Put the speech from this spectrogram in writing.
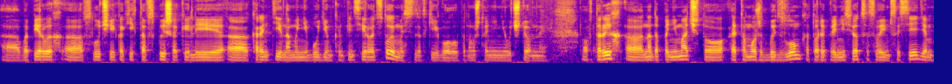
Э, во-первых, э, в случае каких-то вспышек или карантина мы не будем компенсировать стоимость такие головы, потому что они неучтенные. Во-вторых, э, надо понимать, что это может быть злом, который принесется своим соседям,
